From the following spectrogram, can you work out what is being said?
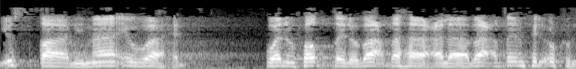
يسقى بماء واحد. ونفضل بعضها على بعض في الأكل.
